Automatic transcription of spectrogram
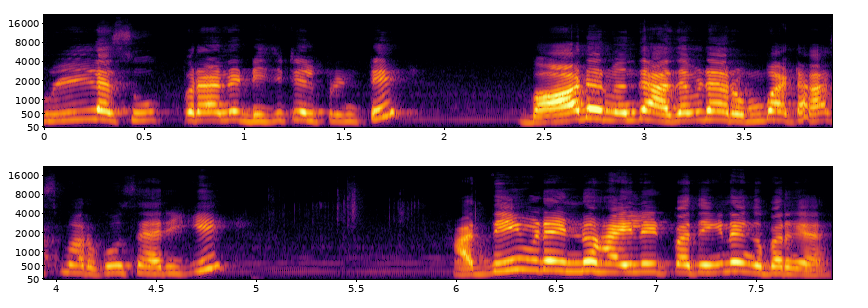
ஃபுல்லாக சூப்பரான டிஜிட்டல் பிரிண்ட்டு பார்டர் வந்து அதை விட ரொம்ப அட்டகாசமாக இருக்கும் சாரீக்கு அதையும் விட இன்னும் ஹைலைட் பார்த்தீங்கன்னா இங்கே பாருங்கள்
